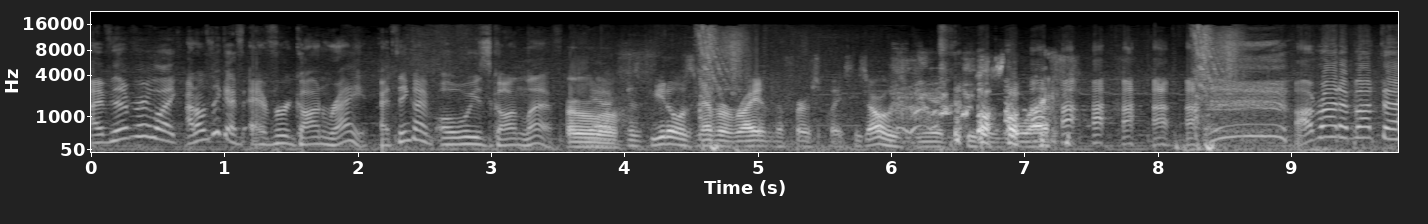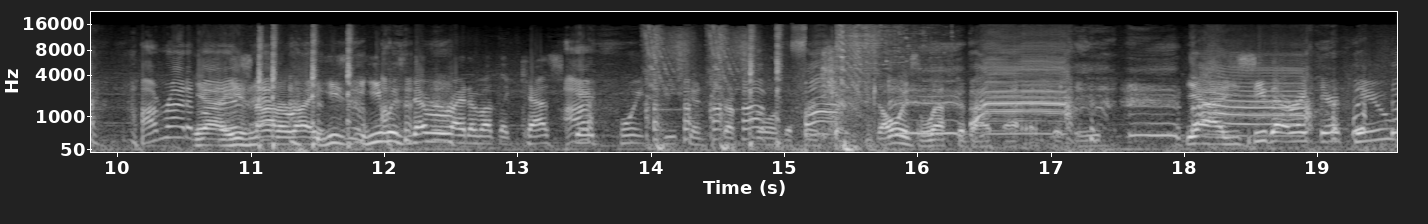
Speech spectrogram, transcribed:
I've never like. I don't think I've ever gone right. I think I've always gone left. I don't Yeah, know. because Beetle is never right in the first place. He's always weird. He chooses the left. I'm right about the. I'm right about. Yeah, he's it. not a right. He's he was never right about the Cascade. Point deconstructible in the first place. He's always left about that, dude. Yeah, you see that right there too?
